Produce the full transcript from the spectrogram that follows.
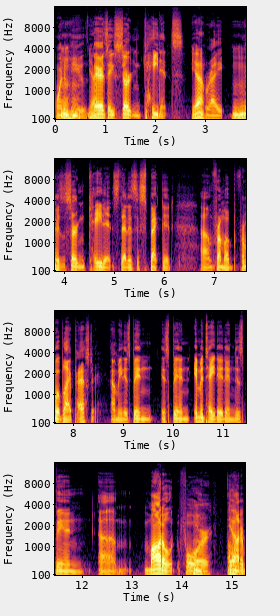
point of Mhm, view, yeah. there's a certain cadence, Yeah. right? hmm There's a certain cadence that is expected um, from a from a black pastor. I mean, it's been it's been imitated and it's been um, modeled for a Hmm. Yeah. lot of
